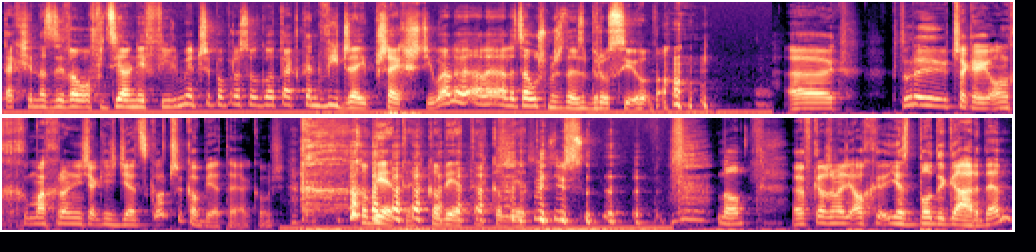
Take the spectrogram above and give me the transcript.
tak się nazywał oficjalnie w filmie, czy po prostu go tak ten VJ przechrzcił, ale, ale, ale załóżmy, że to jest Bruce Yu. No. E, który, czekaj, on ma chronić jakieś dziecko, czy kobietę jakąś? Kobietę, kobietę, kobietę. No, w każdym razie jest bodyguardem,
